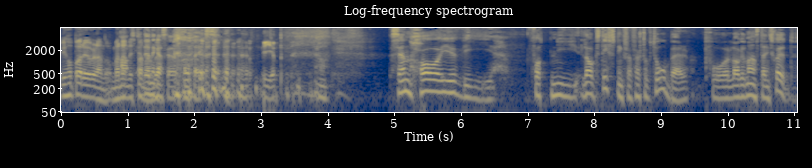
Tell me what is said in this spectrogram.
Vi hoppar över den då, men den är spännande. den är ganska komplex. Japp. Sen har ju vi fått ny lagstiftning från 1 oktober på lagen om anställningsskydd.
